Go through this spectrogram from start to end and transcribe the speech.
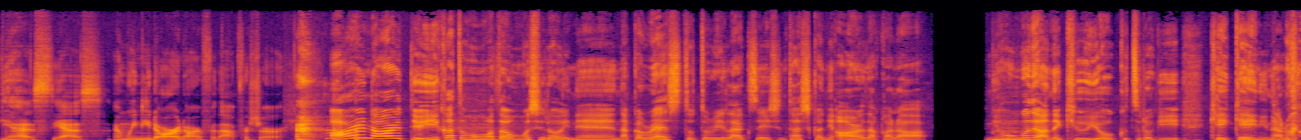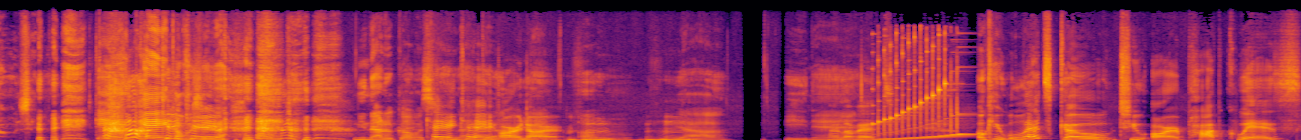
Yes, yes. And we need R&R for that for sure. R&R っていう言い方もまた面白いね。なんか rest と relaxation 確かに R だから日本語ではね、休養くつろぎ KK になるかもしれない。KK かもしれない。になるかもしれないけど。KK R&R いいや、いいね。I love it. Okay, well, let's go to our pop quiz.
